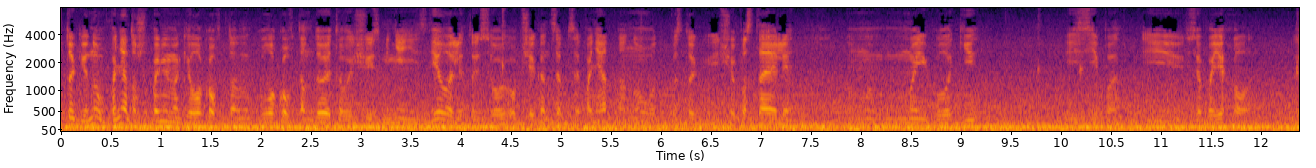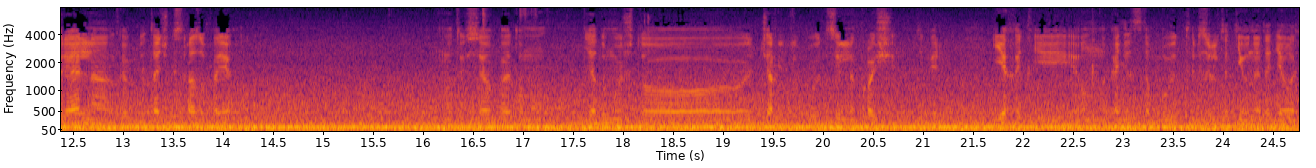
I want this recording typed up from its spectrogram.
В итоге, ну, понятно, что помимо кулаков там, кулаков там до этого еще изменений сделали, то есть общая концепция понятна, но вот в итоге еще поставили мои кулаки из зипа, и все поехало. Реально, как бы тачка сразу поехала. Вот и все, поэтому я думаю, что Чарльзу будет сильно проще теперь ехать, и он наконец-то будет результативно это делать.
